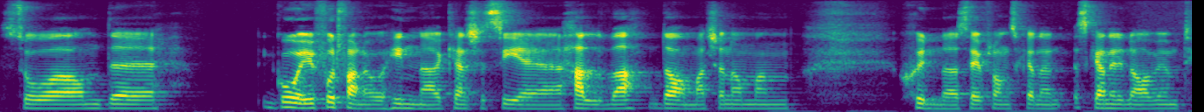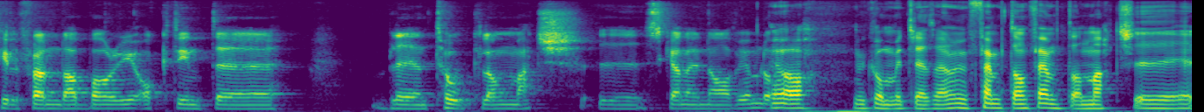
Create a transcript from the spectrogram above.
Så om det går ju fortfarande att hinna kanske se halva dammatchen om man skyndar sig från Skandin- Skandinavium till Frölundaborg och det inte blir en toklång match i Skandinavium då. Ja, vi kommer till det sen. 15-15 match i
